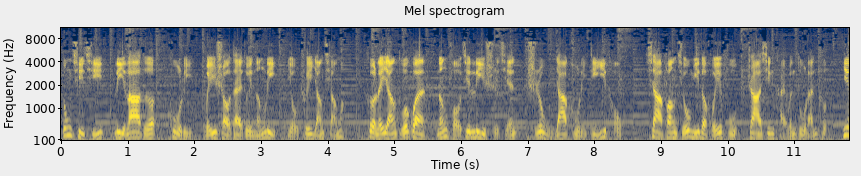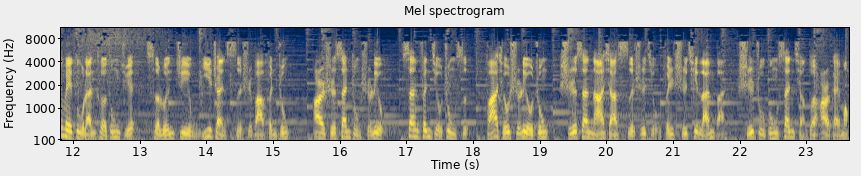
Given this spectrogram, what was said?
东契奇、利拉德、库里、韦少带队能力有吹杨强吗？”特雷杨夺冠能否进历史前十五压库里第一头？下方球迷的回复扎心凯文杜兰特，因为杜兰特东决次轮 G 五一战四十八分钟，二十三中十六，三分九中四，罚球十六中十三，拿下四十九分、十七篮板、十助攻、三抢断、二盖帽，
